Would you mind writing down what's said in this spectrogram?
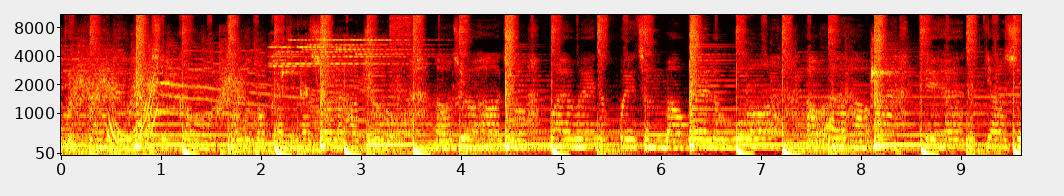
第二的钥匙孔，透露我看见它收了好久，好久好久，外围的灰尘包围了我，好暗好暗，铁盒的钥匙。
